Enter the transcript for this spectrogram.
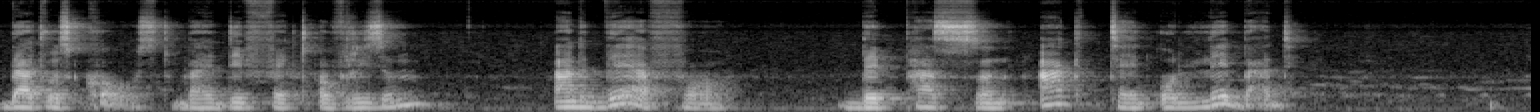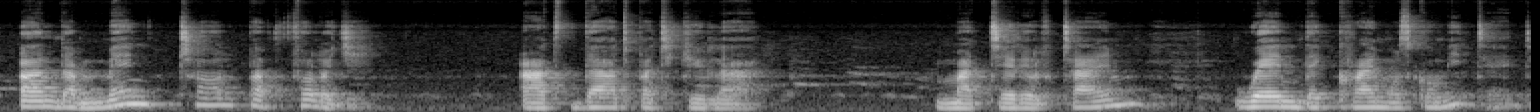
that was caused by defect of reason and therefore the person acted or labored under mental pathology at that particular material time when the crime was committed.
